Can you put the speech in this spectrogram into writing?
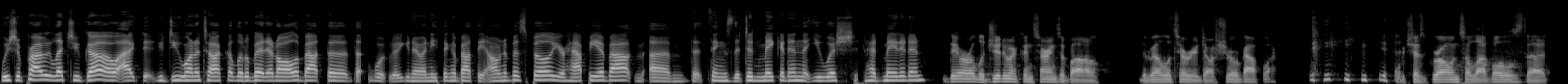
we should probably let you go. I, do you want to talk a little bit at all about the, the you know, anything about the omnibus bill you're happy about, um, the things that didn't make it in that you wish had made it in? There are legitimate concerns about the military industrial complex, which has grown to levels that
